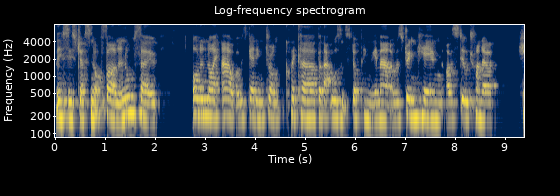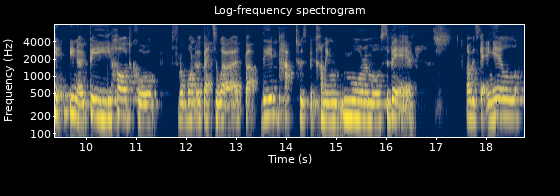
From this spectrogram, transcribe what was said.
this is just not fun. And also on a night out, I was getting drunk quicker, but that wasn't stopping the amount I was drinking. I was still trying to hit, you know, be hardcore for want of a better word, but the impact was becoming more and more severe. I was getting ill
